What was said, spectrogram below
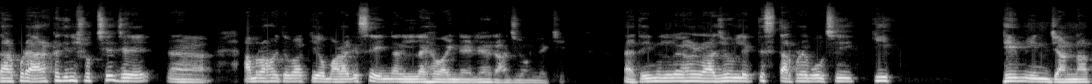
তারপরে আরেকটা জিনিস হচ্ছে যে আমরা হয়তো বা কেউ মারা গেছে ইন্না লিল্লাহি ওয়া ইন্না ইলাইহি রাজিউন লিখি। হ্যাঁ তো ইন্না লিল্লাহি ওয়া রাজিউন লিখতেছি, তারপরে বলছি কি হিম ইন জান্নাত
